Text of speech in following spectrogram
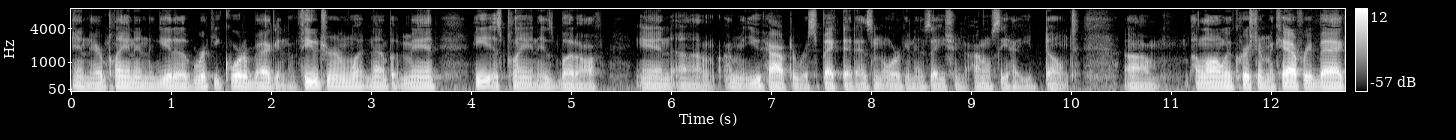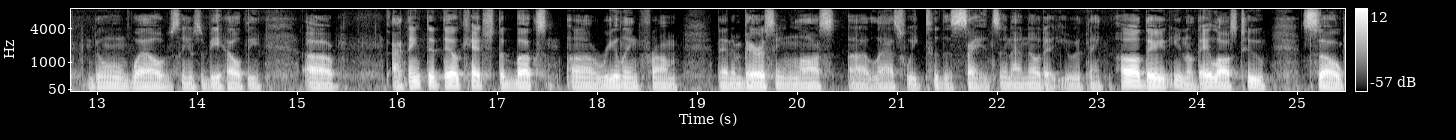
and they're planning to get a rookie quarterback in the future and whatnot. But man, he is playing his butt off, and um, I mean, you have to respect that as an organization. I don't see how you don't. Um, along with Christian McCaffrey back, doing well, seems to be healthy. Uh, I think that they'll catch the Bucs uh, reeling from that embarrassing loss uh, last week to the Saints, and I know that you would think, oh, they, you know, they lost too, so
